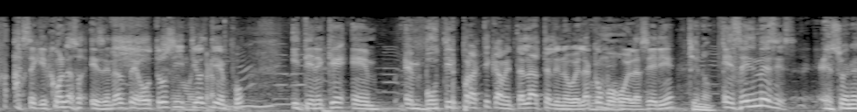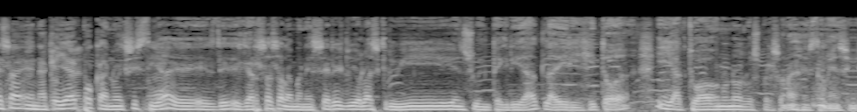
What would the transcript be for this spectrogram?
a seguir con las escenas de otro sitio al tiempo y tiene que em, embutir prácticamente la telenovela como o la serie Sí, no. en seis meses. Eso en esa en aquella época no existía. es de Garzas al amanecer yo la escribí en su integridad, la dirigí toda y actuaba en uno de los personajes también, sí.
